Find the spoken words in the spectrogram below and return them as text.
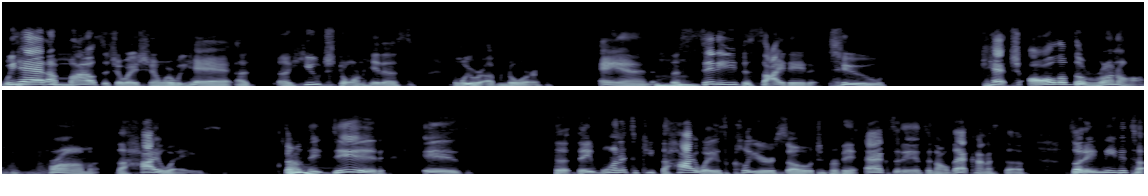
We had a mild situation where we had a, a huge storm hit us when we were up north, and the Mhm. city decided to catch all of the runoff from the highways. So Oh. what they did is the, they wanted to keep the highways clear so to prevent accidents and all that kind of stuff. So they needed to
